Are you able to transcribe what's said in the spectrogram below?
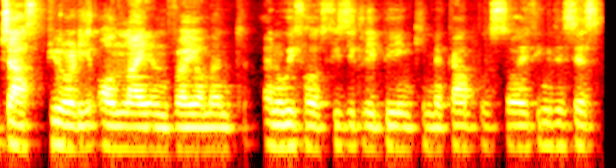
just purely online environment and without physically being in the campus. So I think this is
